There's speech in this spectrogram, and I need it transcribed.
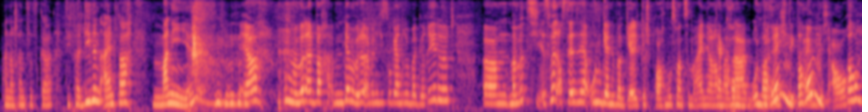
Anna Franziska. Sie verdienen einfach Money. Ja, man wird einfach, ja, man wird einfach nicht so gern drüber geredet. Ähm, man wird sich, es wird auch sehr, sehr ungern über Geld gesprochen, muss man zum einen ja Ja, nochmal komm, sagen. warum? Unberechtigt Warum? eigentlich auch. Warum?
